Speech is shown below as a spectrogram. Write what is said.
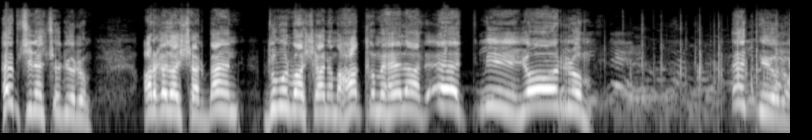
Hepsine söylüyorum. Arkadaşlar ben Cumhurbaşkanıma hakkımı helal etmiyorum. Etmiyorum.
